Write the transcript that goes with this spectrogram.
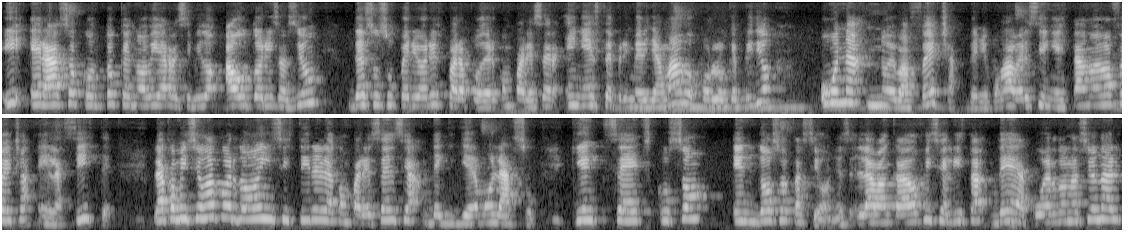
y Erazo contó que no había recibido autorización de sus superiores para poder comparecer en este primer llamado, por lo que pidió una nueva fecha. Veremos a ver si en esta nueva fecha él asiste. La comisión acordó insistir en la comparecencia de Guillermo Lazo, quien se excusó en dos ocasiones. La bancada oficialista de Acuerdo Nacional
